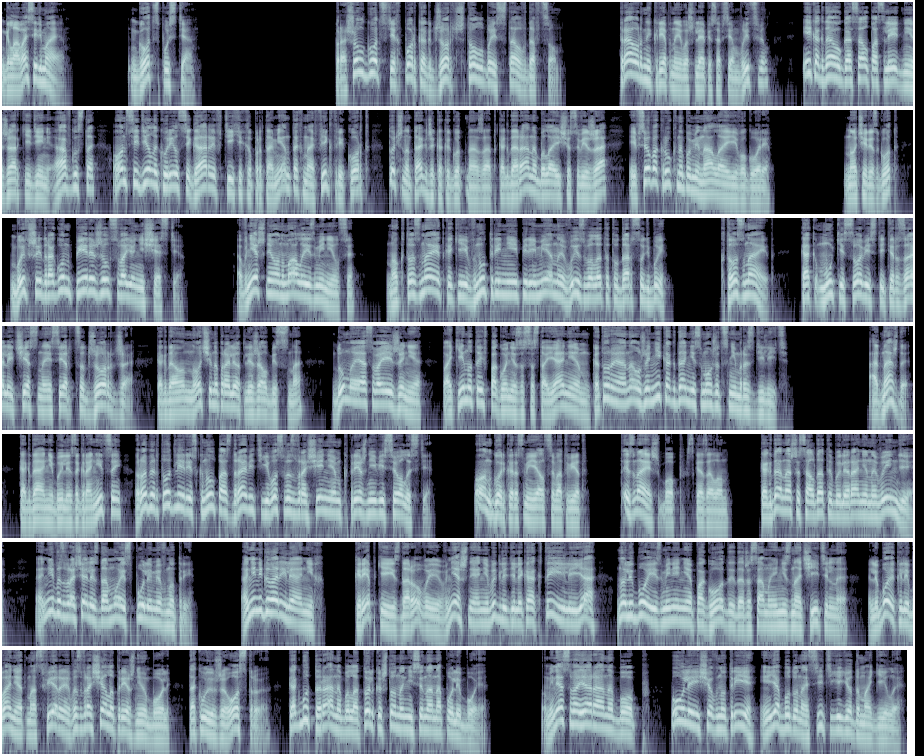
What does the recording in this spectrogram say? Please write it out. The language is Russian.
Глава седьмая. Год спустя. Прошел год с тех пор, как Джордж Толбейс стал вдовцом. Траурный креп на его шляпе совсем выцвел, и когда угасал последний жаркий день августа, он сидел и курил сигары в тихих апартаментах на Фикт-Рекорд, точно так же, как и год назад, когда рана была еще свежа, и все вокруг напоминало о его горе. Но через год бывший драгун пережил свое несчастье. Внешне он мало изменился, но кто знает, какие внутренние перемены вызвал этот удар судьбы? Кто знает, как муки совести терзали честное сердце Джорджа, когда он ночи напролет лежал без сна, думая о своей жене, покинутой в погоне за состоянием, которое она уже никогда не сможет с ним разделить. Однажды, когда они были за границей, Роберт Одли рискнул поздравить его с возвращением к прежней веселости. Он горько рассмеялся в ответ. «Ты знаешь, Боб», — сказал он, — «когда наши солдаты были ранены в Индии, они возвращались домой с пулями внутри. Они не говорили о них. Крепкие и здоровые, внешне они выглядели как ты или я, но любое изменение погоды, даже самое незначительное, любое колебание атмосферы возвращало прежнюю боль, такую же острую, как будто рана была только что нанесена на поле боя. У меня своя рана, Боб. Пуля еще внутри, и я буду носить ее до могилы.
